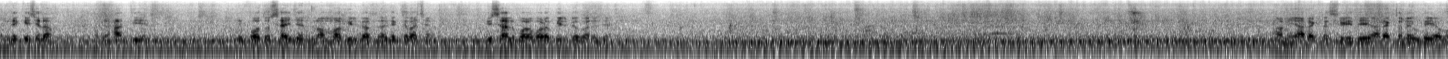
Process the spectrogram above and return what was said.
আমি দেখেছিলাম আপনার হাত দিয়ে। যে কত সাইজের লম্বা ফিল্পে আপনারা দেখতে পাচ্ছেন। বিশাল বড় বড় ফিল্পে করেছে। আমি আর একটা সিঁড়ি দিয়ে আর একতলায় উঠে যাব।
